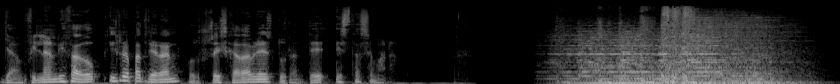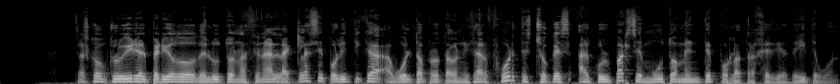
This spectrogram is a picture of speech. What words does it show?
ya han finalizado y repatriarán otros seis cadáveres durante esta semana. Tras concluir el periodo de luto nacional, la clase política ha vuelto a protagonizar fuertes choques al culparse mutuamente por la tragedia de Itaewon.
